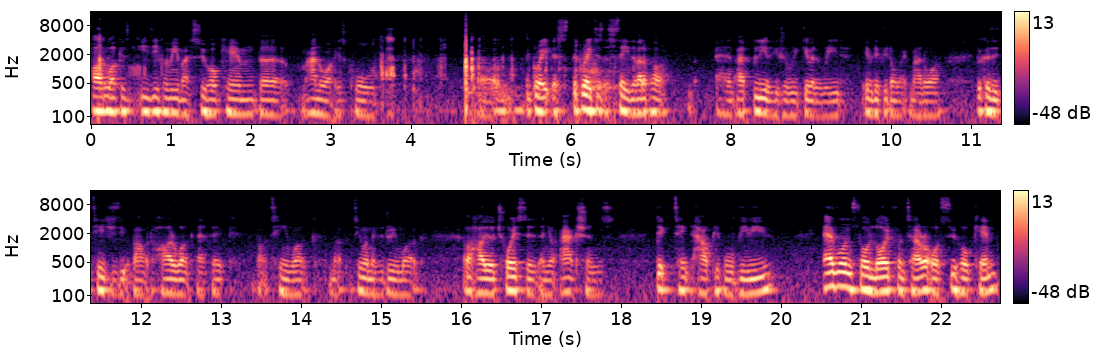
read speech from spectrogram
Hard work is easy for me by Suho Kim. The manhwa is called um, the greatest the greatest estate developer, and I believe you should give it a read, even if you don't like manhwa, because it teaches you about hard work ethic, about teamwork, about teamwork makes the dream work, about how your choices and your actions dictate how people view you. Everyone saw Lloyd Frontera or Suho Kim,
